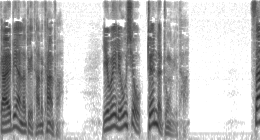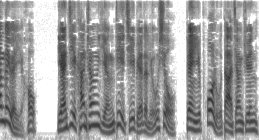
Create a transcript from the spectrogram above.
改变了对他的看法，以为刘秀真的忠于他。三个月以后，演技堪称影帝级别的刘秀。便以破虏大将军、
